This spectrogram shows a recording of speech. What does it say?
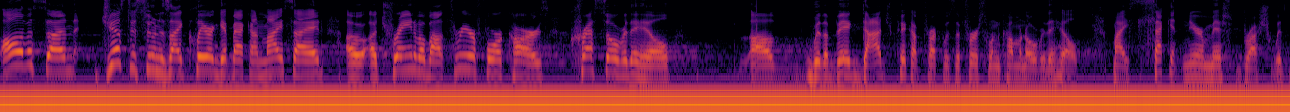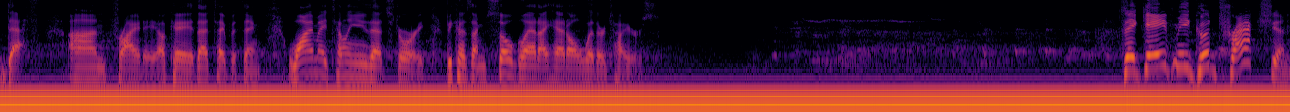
All of a sudden, just as soon as I clear and get back on my side, a, a train of about three or four cars crests over the hill. Uh, with a big Dodge pickup truck was the first one coming over the hill. My second near miss brush with death on Friday. Okay, that type of thing. Why am I telling you that story? Because I'm so glad I had all weather tires. They gave me good traction.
